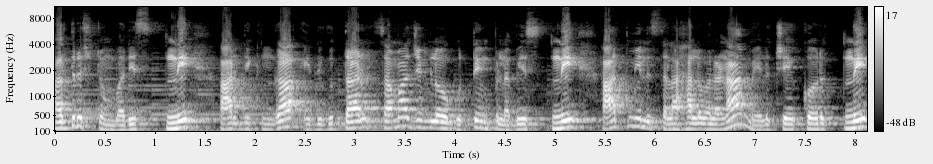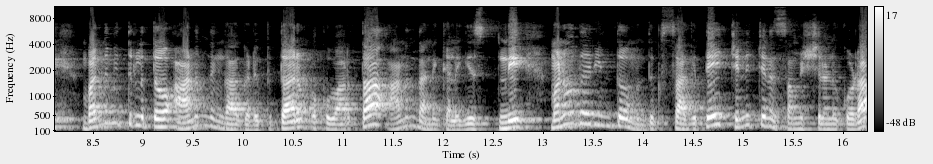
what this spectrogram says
అదృష్టం వరిస్తుంది ఆర్థికంగా ఎదుగుతారు సమాజంలో గుర్తింపు లభిస్తుంది ఆత్మీయుల సలహాల వలన మేలు చేకూరుతుంది బంధుమిత్రులతో ఆనందంగా గడుపుతారు ఒక వార్త ఆనందాన్ని కలిగిస్తుంది మనోధైర్యంతో ముందుకు సాగితే చిన్న చిన్న సమస్యలను కూడా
